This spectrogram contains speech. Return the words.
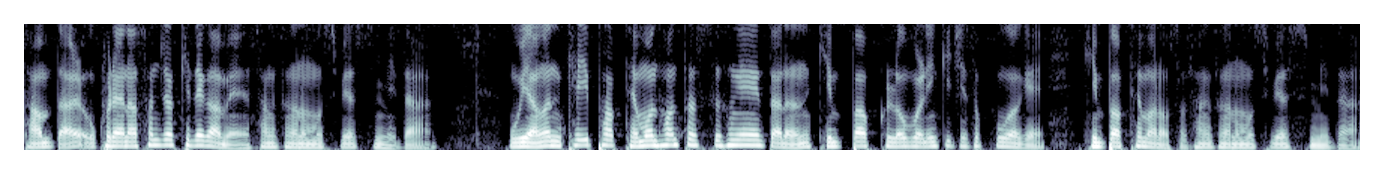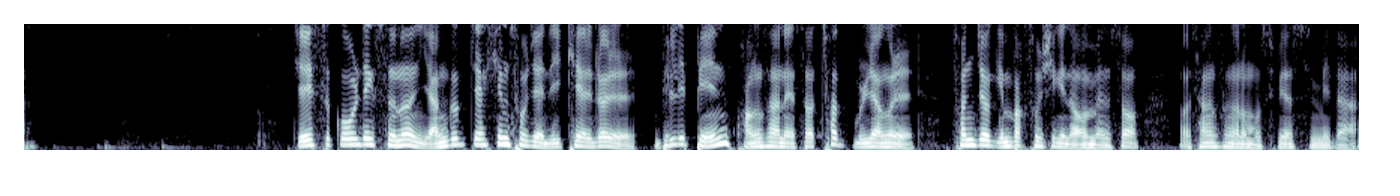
다음 달 우크라이나 선적 기대감에 상승하는 모습이었습니다. 우양은 K-팝 데몬 헌터스 흥행에 따른 김밥 글로벌 인기 지속 부각에 김밥 테마로서 상승하는 모습이었습니다. 제이스 콜딩스는 양극재 핵심 소재 니켈을 필리핀 광산에서 첫 물량을 선적 임박 소식이 나오면서 어, 상승하는 모습이었습니다.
